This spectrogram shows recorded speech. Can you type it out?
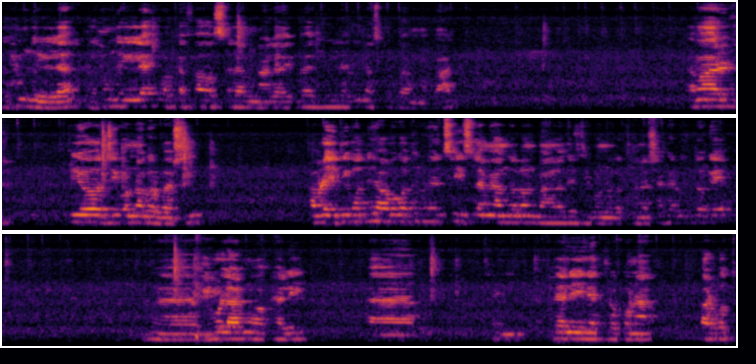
আলহামদুলিল্লাহ আলহামদুলিল্লাহ ওয়াকাফা ওয়াসসালামু আলা ইবাদিল্লাযিনা আসতাফা বা'দ আমার প্রিয় জীবননগরবাসী আমরা ইতিমধ্যে অবগত হয়েছি ইসলামী আন্দোলন বাংলাদেশ জীবননগর থানা শাখার উদ্যোগে আহ, ভোলা নোয়াখালী ফেনী নেত্রকোনা পার্বত্য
